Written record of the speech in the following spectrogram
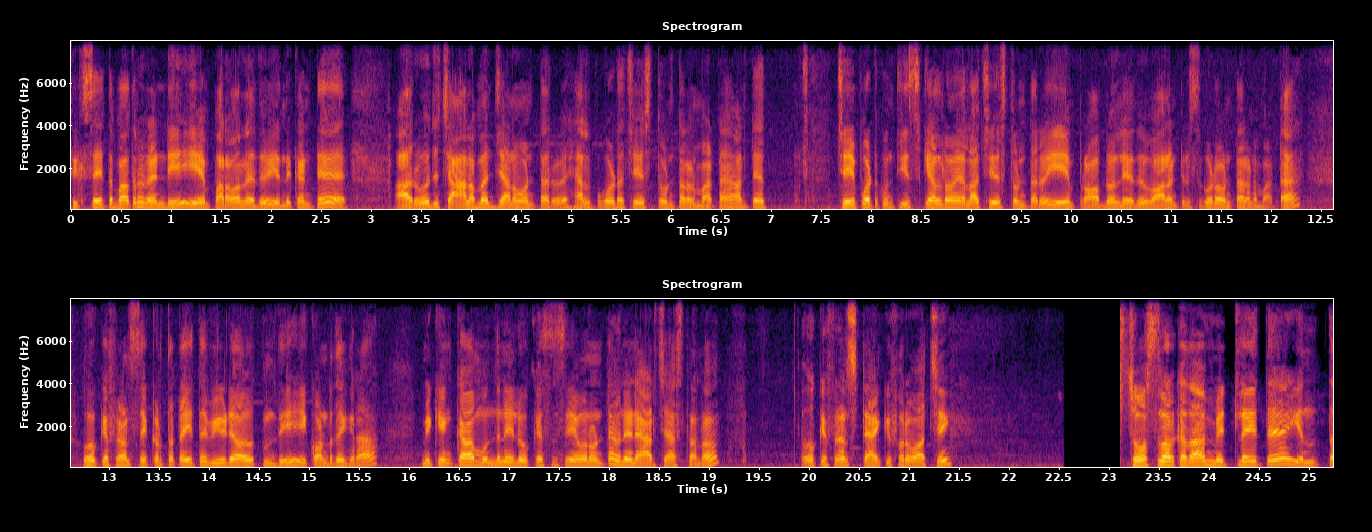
ఫిక్స్ అయితే మాత్రం రండి ఏం పర్వాలేదు. ఎందుకంటే ఆ రోజు చాలామంది జనం ఉంటారు హెల్ప్ కూడా చేస్తూ ఉంటారు అనమాట అంటే చేయి తీసుకెళ్ళడం ఇలా చేస్తుంటారు ఏం ప్రాబ్లం లేదు వాలంటీర్స్ కూడా ఉంటారనమాట ఓకే ఫ్రెండ్స్ ఇక్కడితో అయితే వీడియో అవుతుంది ఈ కొండ దగ్గర. మీకు ఇంకా ముందు నీ లొకేషన్స్ ఏమైనా ఉంటే నేను యాడ్ చేస్తాను. Okay friends thank you for watching. చూస్తున్నారు కదా మెట్లు అయితే ఎంత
